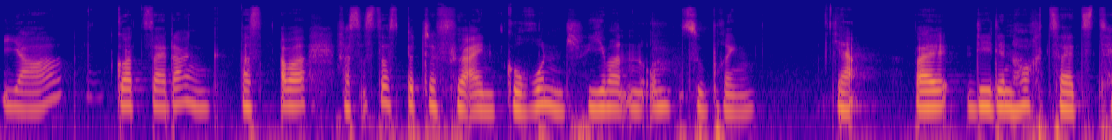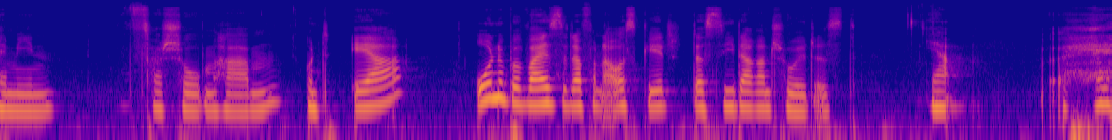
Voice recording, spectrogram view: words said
Ja, Gott sei Dank. Was, aber was ist das bitte für ein Grund, jemanden umzubringen? Ja. Weil die den Hochzeitstermin verschoben haben und er ohne Beweise davon ausgeht, dass sie daran schuld ist. Ja. Hä?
